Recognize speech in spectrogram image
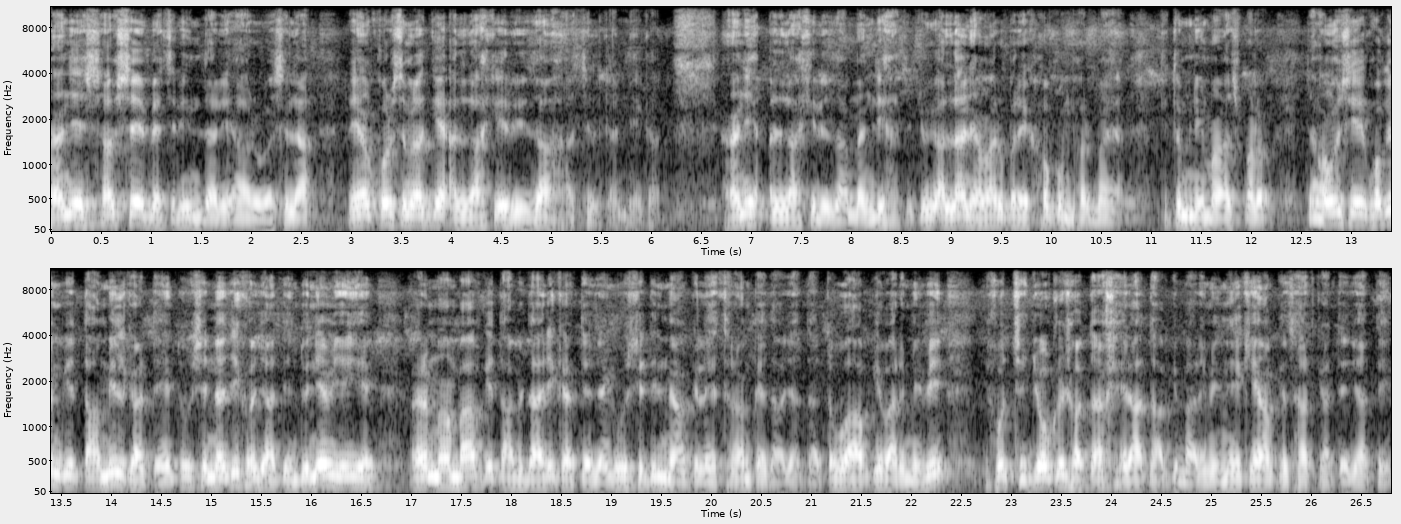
ہاں جی سب سے بہترین ذریعہ اور وسیلہ۔ یہاں قرب سے مراد اللہ کی رضا حاصل کرنے کا۔ ہاں جی اللہ کی رضامندی حاصل۔ کیونکہ اللہ نے ہمارے اوپر ایک حکم فرمایا کہ تم نماز پڑھو۔ جب ہم اسے حکم کی تعمیل کرتے ہیں تو اسے نزدیک ہو جاتے ہیں۔ دنیا میں یہی ہے، اگر ماں باپ کی تابے داری کرتے جائیں گے، اس کے دل میں آپ کے لیے احترام پیدا ہو جاتا ہے۔ تو وہ آپ کے بارے میں بھی خود سے جو کچھ ہوتا ہے، خیرات آپ کے بارے میں نیکیاں آپ کے ساتھ کرتے جاتے ہیں۔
